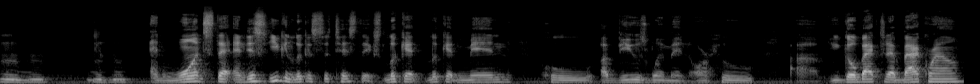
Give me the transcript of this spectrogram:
Mm-hmm. Mm-hmm. And once that, and just you can look at statistics. Look at look at men who abuse women or who um, you go back to that background.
